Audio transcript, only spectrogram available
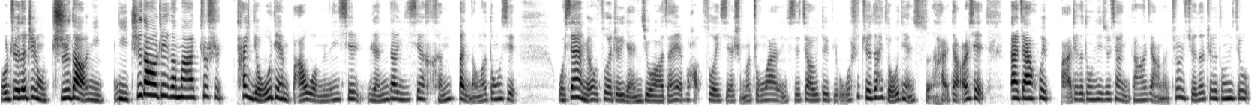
我觉得这种知道，你你知道这个吗？就是他有点把我们的一些人的一些很本能的东西。我现在没有做这个研究啊，咱也不好做一些什么中外的一些教育对比。我是觉得它有点损害掉，而且大家会把这个东西，就像你刚刚讲的，就是觉得这个东西就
